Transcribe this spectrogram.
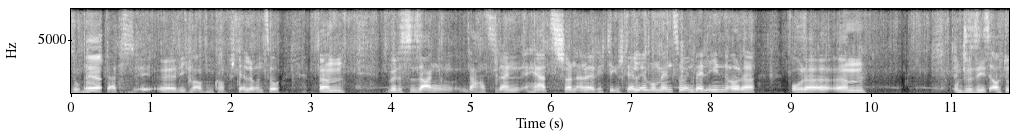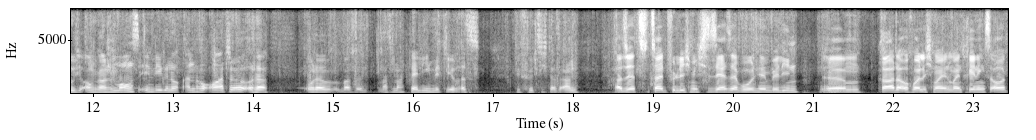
suche mir ja. eine Stadt, äh, die ich mal auf den Kopf stelle und so. Ähm, würdest du sagen, da hast du dein Herz schon an der richtigen Stelle im Moment so in Berlin oder, oder ähm, und du siehst auch durch Engagements irgendwie genug andere Orte oder, oder was, was macht Berlin mit dir? Was, wie fühlt sich das an? Also jetzt zur Zeit fühle ich mich sehr, sehr wohl hier in Berlin. Mhm. Ähm, Gerade auch, weil ich meinen mein Trainingsort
